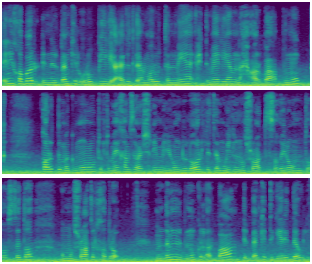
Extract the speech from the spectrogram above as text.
تاني خبر إن البنك الأوروبي لإعادة الإعمار والتنمية احتمال يمنح أربع بنوك قرض مجموعه 325 مليون دولار لتمويل المشروعات الصغيرة والمتوسطة والمشروعات الخضراء. من ضمن البنوك الأربعة البنك التجاري الدولي.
